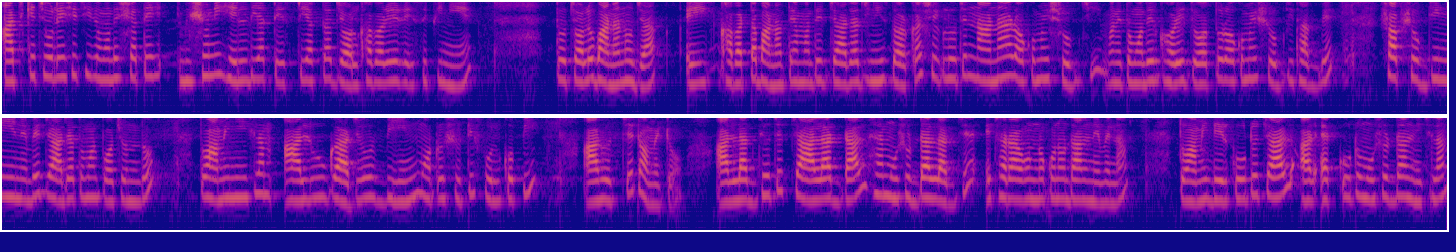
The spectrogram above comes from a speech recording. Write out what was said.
আজকে চলে এসেছি তোমাদের সাথে ভীষণই হেলদি আর টেস্টি একটা জলখাবারের রেসিপি নিয়ে। তো চলো বানানো যাক। এই খাবারটা বানাতে আমাদের যা যা জিনিস দরকার, সেগুলো হচ্ছে নানা রকমের সবজি। মানে তোমাদের ঘরে যত রকমের সবজি থাকবে, সব সবজি নিয়ে নেবে যা যা তোমার পছন্দ। তো আমি নিয়েছিলাম আলু, গাজর, বিন, মটরশুঁটি, ফুলকপি আর হচ্ছে টমেটো। আর লাগছে হচ্ছে চাল আর ডাল। হ্যাঁ মুসুর ডাল লাগছে। এছাড়া অন্য কোনো ডাল নেবে না। তো আমি দেড় কৌটো চাল আর এক কৌটো মুসুর ডাল নিচ্ছিলাম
